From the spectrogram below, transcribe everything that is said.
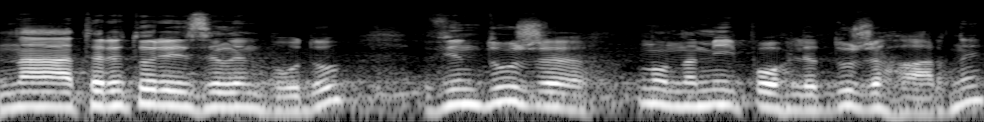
на території Зеленбуду. Він дуже, ну, на мій погляд, дуже гарний.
